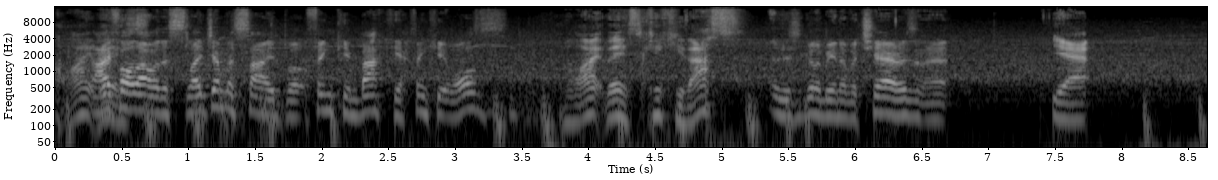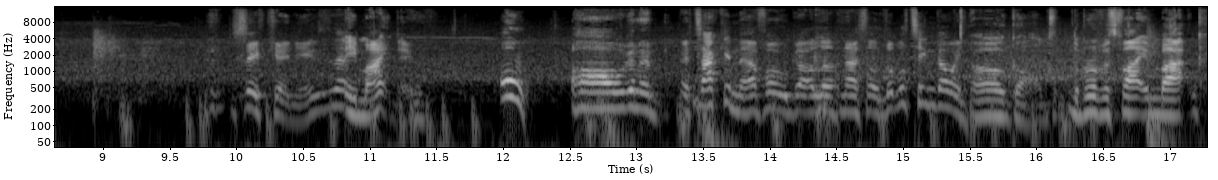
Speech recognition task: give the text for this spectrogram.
I like I this. thought that was a sledgehammer side, but thinking back, I think it was. I like this. Kick his ass. And This is going to be another chair, isn't it? Yeah, See if Kane uses it. he might do. Oh! Oh, we're going to attack him there. I thought we got a nice little double team going. Oh god. The brothers fighting back.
